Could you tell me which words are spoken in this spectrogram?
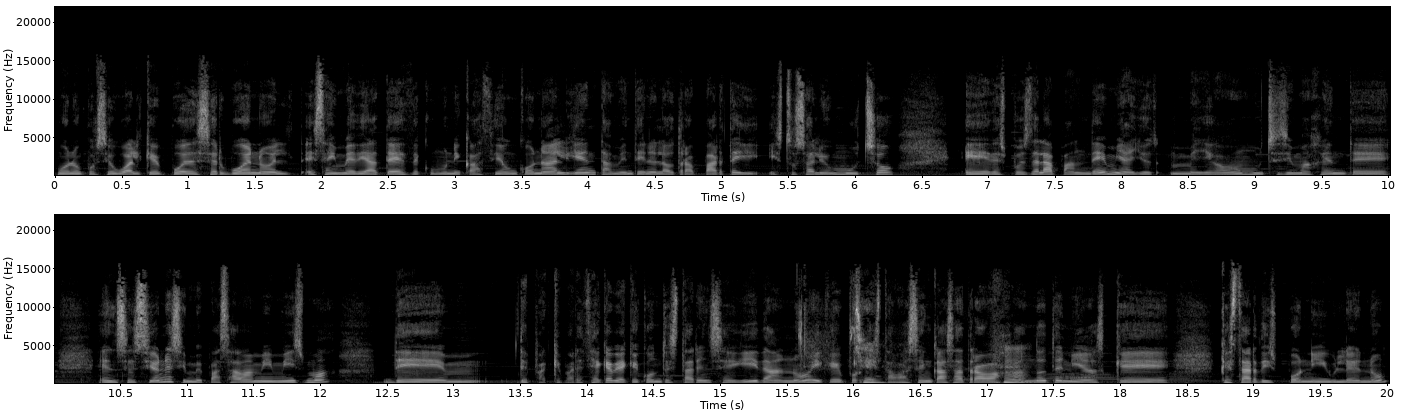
bueno, pues igual que puede ser bueno el- esa inmediatez de comunicación con alguien, también tiene la otra parte, y esto salió mucho eh, después de la pandemia. Yo, me llegaba muchísima gente en sesiones y me pasaba a mí misma de, que parecía que había que contestar enseguida, ¿no? Y que porque Sí. estabas en casa trabajando tenías que, que estar disponible, ¿no?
